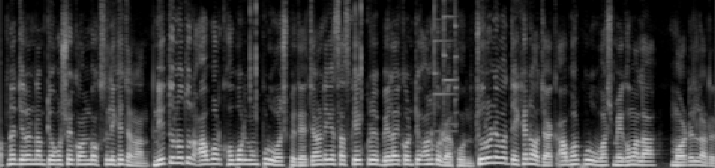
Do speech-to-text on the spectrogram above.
আপনার জেলার নামটি অবশ্যই কমেন্ট বক্সে লিখে জানান। নিত্য নতুন আবহাওয়ার খবর এবং পূর্বাভাস পেতে চ্যানেলটিকে সাবস্ক্রাইব করে বেল আইকনটি অন করে রাখুন। চলুন এবার দেখে নেওয়া যাক আবহাওয়ার পূর্বাভাস, মেঘমালা, মডেল লাডার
